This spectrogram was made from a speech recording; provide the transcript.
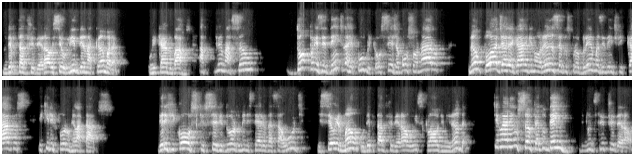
do deputado federal e seu líder na Câmara, o Ricardo Barros. Afirmação do presidente da República, ou seja, Bolsonaro não pode alegar ignorância dos problemas identificados e que lhe foram relatados. Verificou-se que o servidor do Ministério da Saúde e seu irmão, o deputado federal Luiz Cláudio Miranda, que não é nenhum santo, é do DEM, do Distrito Federal,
